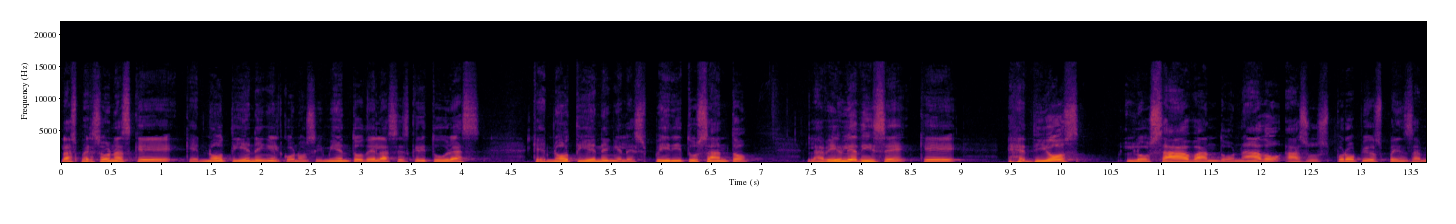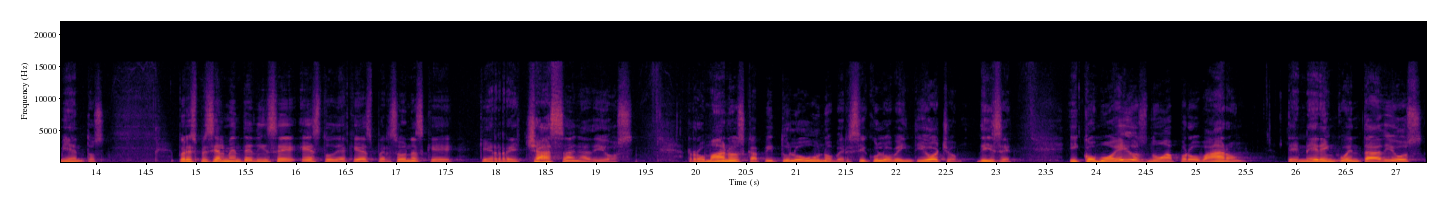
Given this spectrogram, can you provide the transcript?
las personas que, que no tienen el conocimiento de las escrituras, que no tienen el Espíritu Santo, la Biblia dice que Dios los ha abandonado a sus propios pensamientos. Pero especialmente dice esto de aquellas personas que, rechazan a Dios. Romanos capítulo 1, versículo 28 dice, y como ellos no aprobaron tener en cuenta a Dios,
